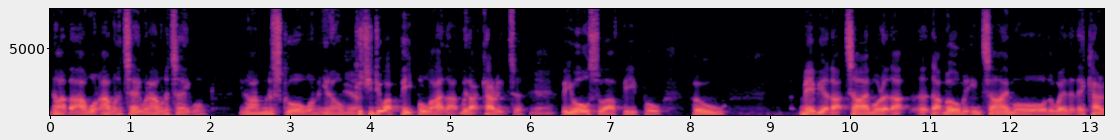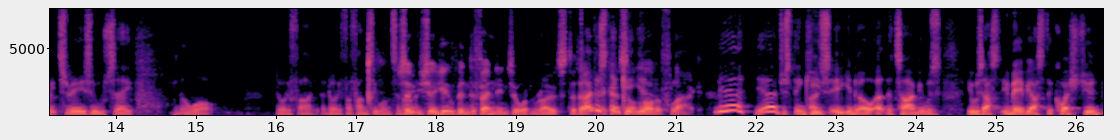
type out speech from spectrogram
No, but I want, I want to take one. I want to take one. You know, I'm going to score one. You know, Yeah. because you do have people like that with that character. Yeah. But you also have people who maybe at that time or at that at that moment in time or, the way that their character is who say, you know what, don't if I, I don't if I fancy one So, tonight. so you've been defending Jordan Rhodes today I just against think a yeah. lot of flack. Yeah, yeah. I just think he's, you know, at the time he was, he was asked, he maybe asked the question,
